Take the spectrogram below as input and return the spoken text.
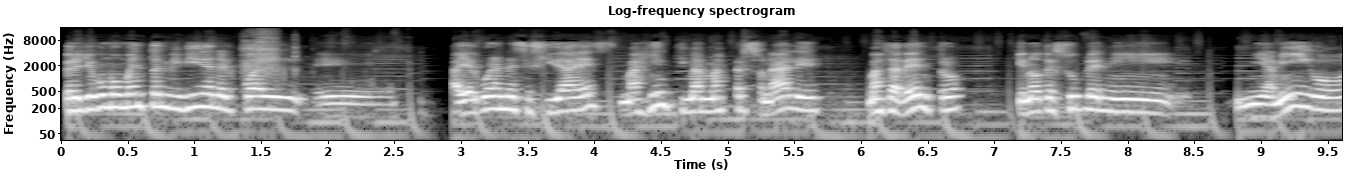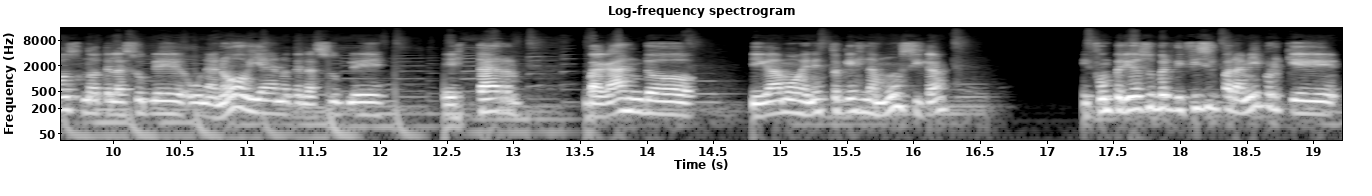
pero llegó un momento en mi vida en el cual eh, hay algunas necesidades más íntimas, más personales, más de adentro, que no te suplen ni, ni amigos, no te la suple una novia, no te la suple estar vagando, digamos, en esto que es la música. Y fue un periodo súper difícil para mí porque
